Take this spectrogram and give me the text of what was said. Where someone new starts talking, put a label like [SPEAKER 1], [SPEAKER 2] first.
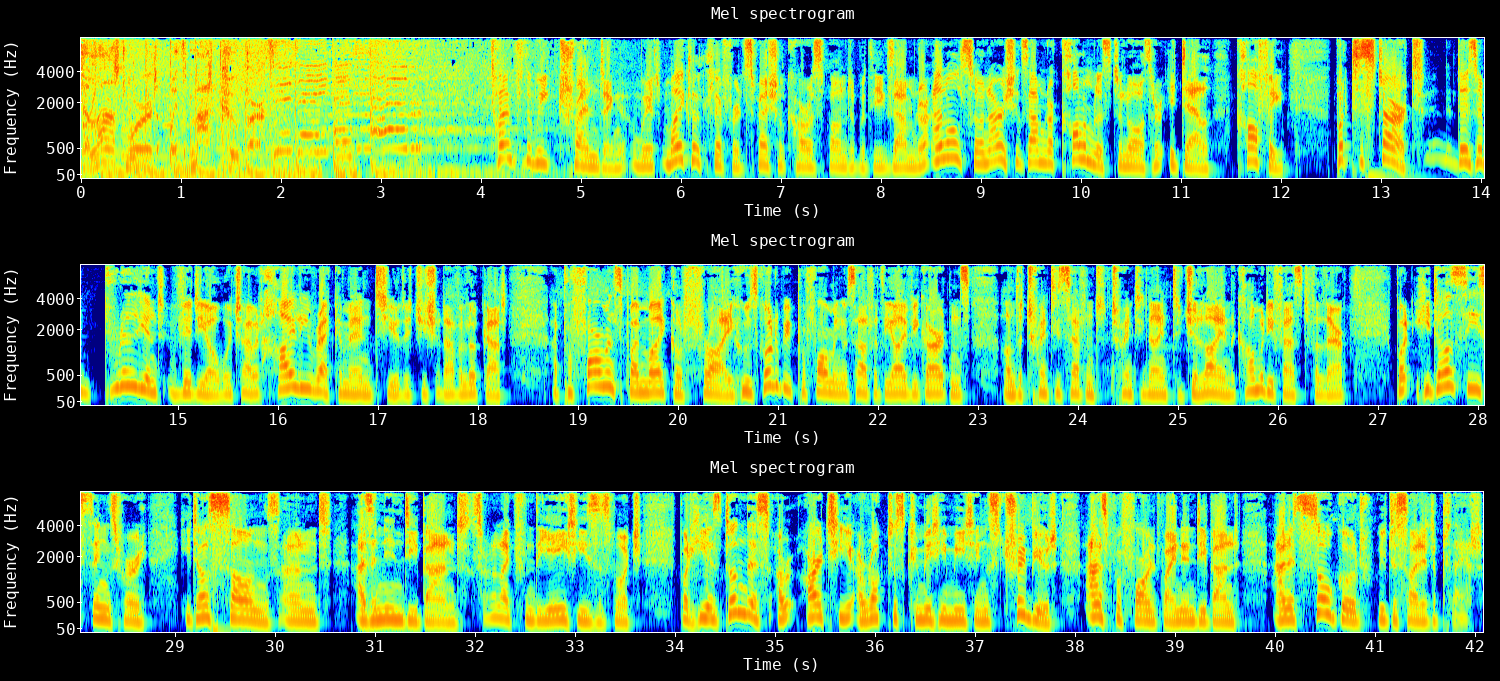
[SPEAKER 1] The Last Word with Matt Cooper.
[SPEAKER 2] Time for the week trending with Michael Clifford, special correspondent with the Examiner, and also an Irish Examiner columnist and author, Edel Coffey. But to start, there's a brilliant video which I would highly recommend to you that you should have a look at. A performance by Michael Fry, who's going to be performing himself at the Iveagh Gardens on the 27th and 29th of July in the Comedy Festival there. But he does these things where he does songs and as an indie band, sort of like from the 80s as much. But he has done this RTE Oireachtas Committee Meetings tribute as performed by an indie band, and it's so good we've decided to play it.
